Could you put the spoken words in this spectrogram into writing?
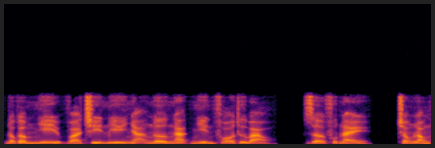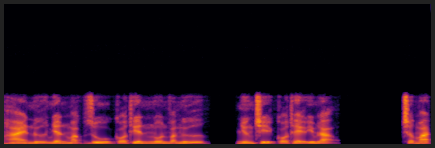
Độc âm nhi và chi ni nhã ngơ ngác nhìn Phó Thư Bảo, giờ phút này, trong lòng hai nữ nhân mặc dù có thiên ngôn và ngữ, nhưng chỉ có thể im lặng. Trước mắt,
